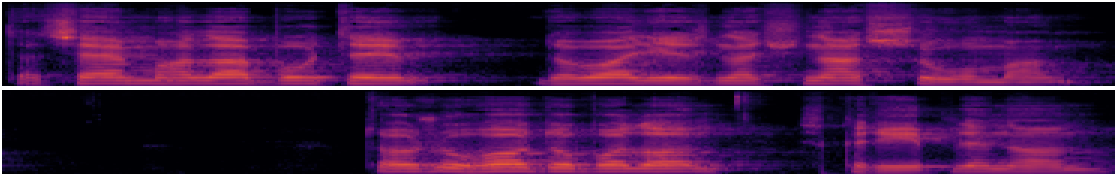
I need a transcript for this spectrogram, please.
та це могла бути доволі значна сума. Тож угоду було скріплено,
